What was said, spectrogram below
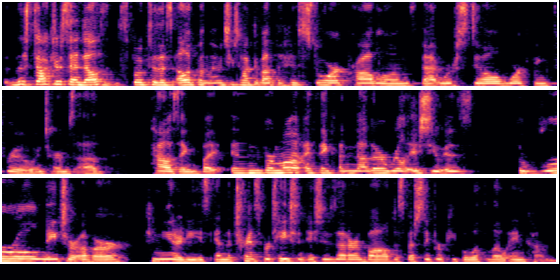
this Dr. Sandel spoke to this eloquently when she talked about the historic problems that we're still working through in terms of housing. But in Vermont, I think another real issue is the rural nature of our communities and the transportation issues that are involved, especially for people with low income.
